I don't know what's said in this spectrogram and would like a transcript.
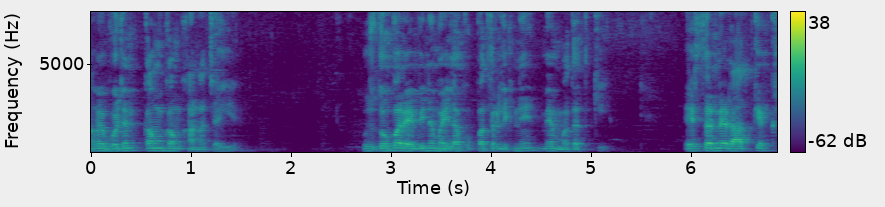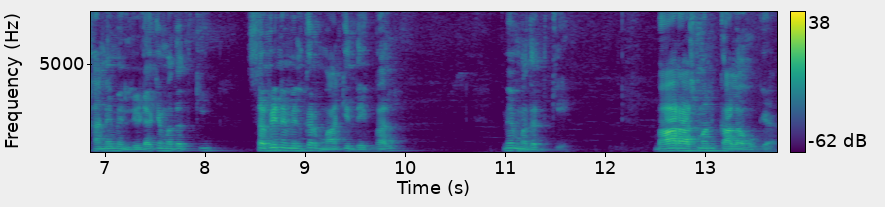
हमें भोजन कम कम खाना चाहिए। उस दोपहर एबी ने महिला को पत्र लिखने में मदद की। एस्तर ने रात के खाने में लीडा की मदद की, सभी ने मिलकर माँ की देखभाल में मदद की। बाहर आसमान काला हो गया,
